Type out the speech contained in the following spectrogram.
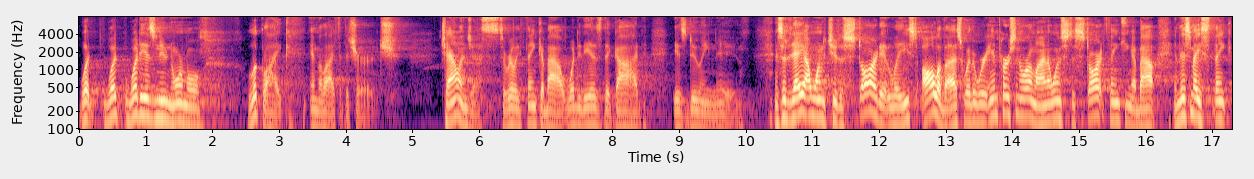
what, what, what is new normal look like in the life of the church? Challenge us to really think about what it is that God is doing new. And so today I wanted you to start at least, all of us, whether we're in person or online, I want us to start thinking about, and this may think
